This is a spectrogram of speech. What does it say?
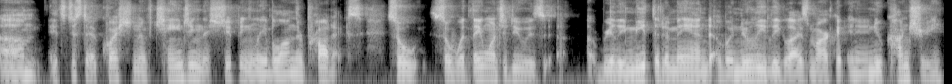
um, it's just a question of changing the shipping label on their products. So, so what they want to do is uh, really meet the demand of a newly legalized market in a new country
